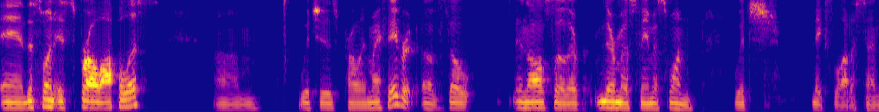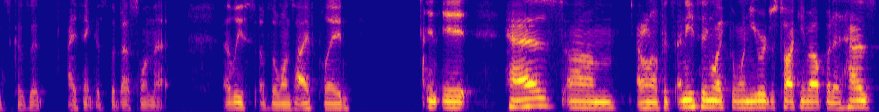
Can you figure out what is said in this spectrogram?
and this one is Sprawlopolis, um, which is probably my favorite of the, and also their their most famous one, which makes a lot of sense because it I think it's the best one that, at least of the ones I've played, and it has um, I don't know if it's anything like the one you were just talking about, but it has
